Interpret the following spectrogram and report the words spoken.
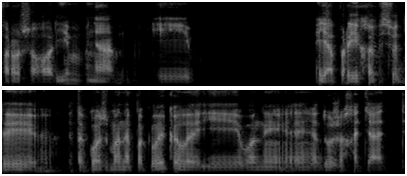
хорошого рівня. І я приїхав сюди, також мене покликали, і вони дуже хочуть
